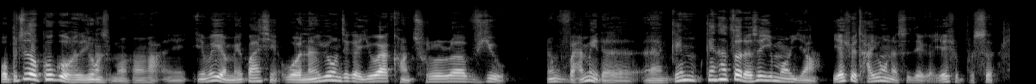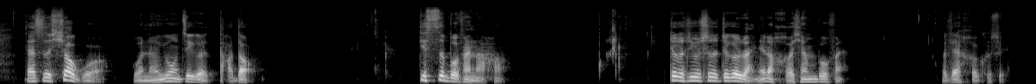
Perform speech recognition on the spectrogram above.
我不知道 Google 是用什么方法，因因为也没关系，我能用这个 UI Controller View 能完美的，嗯，跟跟他做的是一模一样。也许他用的是这个，也许不是，但是效果我能用这个达到。第四部分呢，哈，这个就是这个软件的核心部分。我再喝口水。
